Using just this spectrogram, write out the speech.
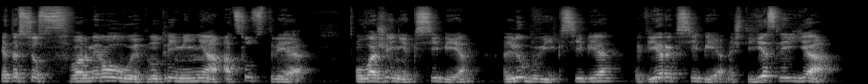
Это все сформировывает внутри меня отсутствие уважения к себе, любви к себе, веры к себе. Значит, если я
